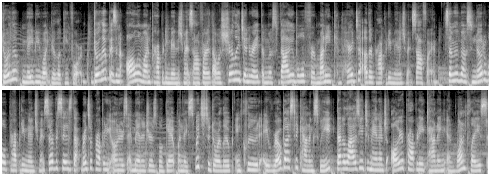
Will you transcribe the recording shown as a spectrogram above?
Doorloop may be what you're looking for. Doorloop is an all-in-one property management software that will surely generate the most valuable for money compared to other property management software. Some of the most notable property management services that rental property owners and managers will get when they switch to Doorloop include a robust accounting suite that allows you to manage all your property accounting in one place,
